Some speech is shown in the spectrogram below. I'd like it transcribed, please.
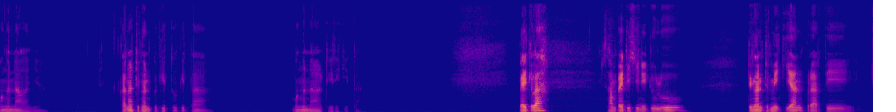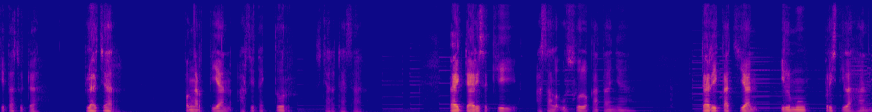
mengenalnya. Karena dengan begitu kita mengenal diri kita. Baiklah, sampai di sini dulu. Dengan demikian berarti kita sudah belajar pengertian arsitektur secara dasar. Baik dari segi asal usul katanya dari kajian ilmu peristilahan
